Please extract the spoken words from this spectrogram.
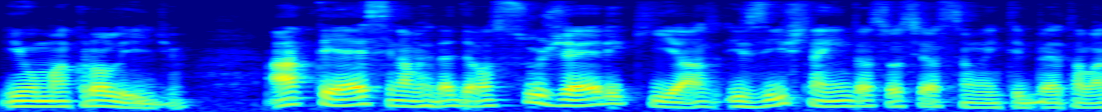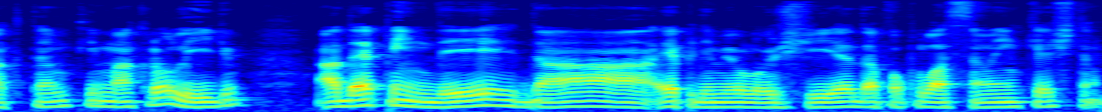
e o macrolídeo. A ATS, na verdade, ela sugere que existe ainda associação entre beta-lactâmico e macrolídeo, a depender da epidemiologia da população em questão.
